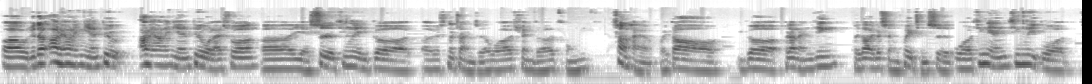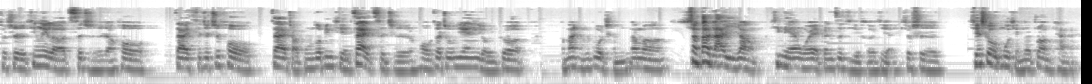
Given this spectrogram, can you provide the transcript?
呃，我觉得二零二零年对二零二零年对我来说，呃，也是经历一个呃人生的转折。我选择从上海回到一个回到南京，回到一个省会城市。我今年经历过，就是经历了辞职，然后在辞职之后再找工作，并且再辞职，然后在中间有一个很漫长的过程。那么像大家一样，今年我也跟自己和解，就是接受目前的状态，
